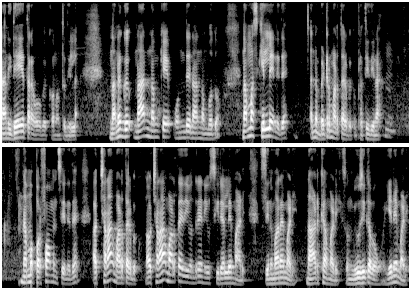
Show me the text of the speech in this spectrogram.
ನಾನು ಇದೇ ಥರ ಹೋಗಬೇಕು ಅನ್ನೋಂಥದ್ದಿಲ್ಲ ನನಗೆ, ನಾನು ನಂಬಿಕೆ ಒಂದೇ ನಾನು ನಂಬೋದು. ನಮ್ಮ ಸ್ಕಿಲ್ ಏನಿದೆ, ಅದನ್ನ ಬೆಟರ್ ಮಾಡ್ತಾ ಇರಬೇಕು ಪ್ರತಿದಿನ. ನಮ್ಮ ಪರ್ಫಾರ್ಮೆನ್ಸ್ ಏನಿದೆ, ಅದು ಚೆನ್ನಾಗಿ ಮಾಡ್ತಾ ಇರಬೇಕು. ನಾವು ಚೆನ್ನಾಗಿ ಮಾಡ್ತಾ ಇದ್ದೀವಿ ಅಂದರೆ ನೀವು ಸೀರಿಯಲ್ಲೇ ಮಾಡಿ ಸಿನಿಮಾನೇ ಮಾಡಿ, ನಾಟಕ ಮಾಡಿ ಸೊ ಮ್ಯೂಸಿಕಲ್ ಏನೇ ಮಾಡಿ.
